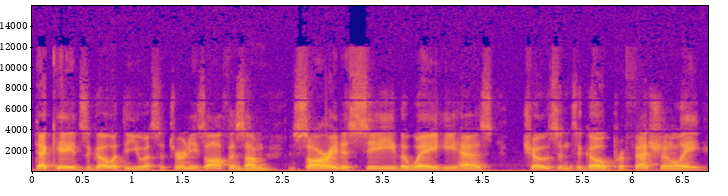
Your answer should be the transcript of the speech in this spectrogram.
decades ago at the U.S. Attorney's Office. Mm-hmm. I'm sorry to see the way he has chosen to go professionally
